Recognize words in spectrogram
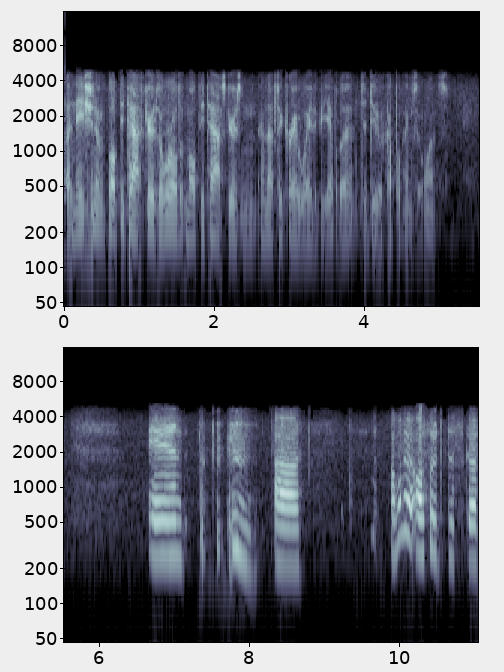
a nation of multitaskers, a world of multitaskers, and, and that's a great way to be able to to do a couple things at once. And uh, I want to also discuss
